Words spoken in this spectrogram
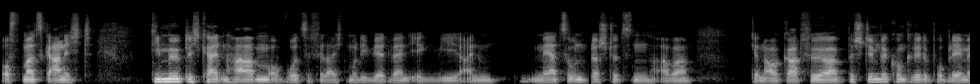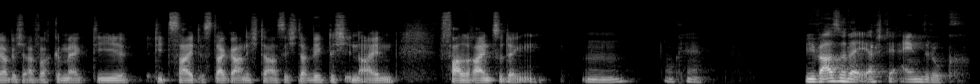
oftmals gar nicht die Möglichkeiten haben, obwohl sie vielleicht motiviert werden, irgendwie einem mehr zu unterstützen. Aber genau, gerade für bestimmte konkrete Probleme habe ich einfach gemerkt, die, die Zeit ist da gar nicht da, sich da wirklich in einen Fall reinzudenken. Mhm. Okay. Wie war so der erste Eindruck,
